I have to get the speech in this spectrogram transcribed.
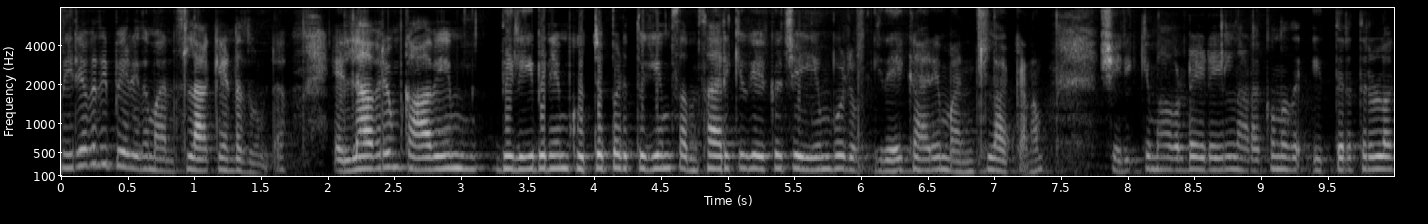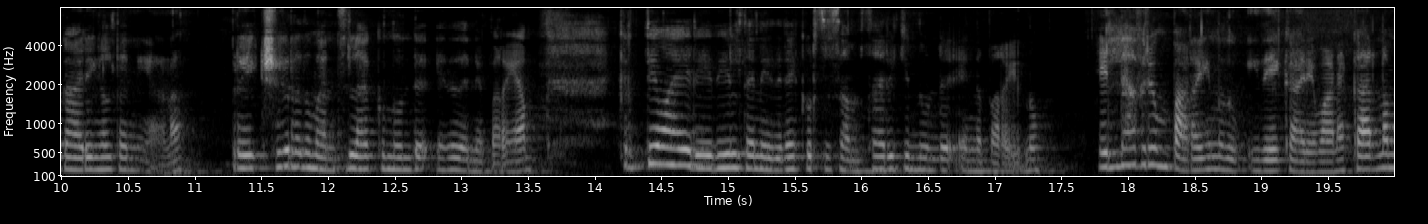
നിരവധി പേർ ഇത് മനസ്സിലാക്കേണ്ടതുണ്ട്. എല്ലാവരും കാവ്യയും ദിലീപിനെയും കുറ്റപ്പെടുത്തുകയും സംസാരിക്കുകയൊക്കെ ചെയ്യുമ്പോഴും ഇതേ കാര്യം മനസ്സിലാക്കണം. ശരിക്കും അവരുടെ ഇടയിൽ നടക്കുന്നത് ഇത്തരത്തിലുള്ള കാര്യങ്ങൾ തന്നെയാണ്. പ്രേക്ഷകർ അത് മനസ്സിലാക്കുന്നുണ്ട് എന്ന് തന്നെ പറയാം. കൃത്യമായ രീതിയിൽ തന്നെ ഇതിനെക്കുറിച്ച് സംസാരിക്കുന്നുണ്ട് എന്ന് പറയുന്നു. എല്ലാവരും പറയുന്നതും ഇതേ കാര്യമാണ്. കാരണം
